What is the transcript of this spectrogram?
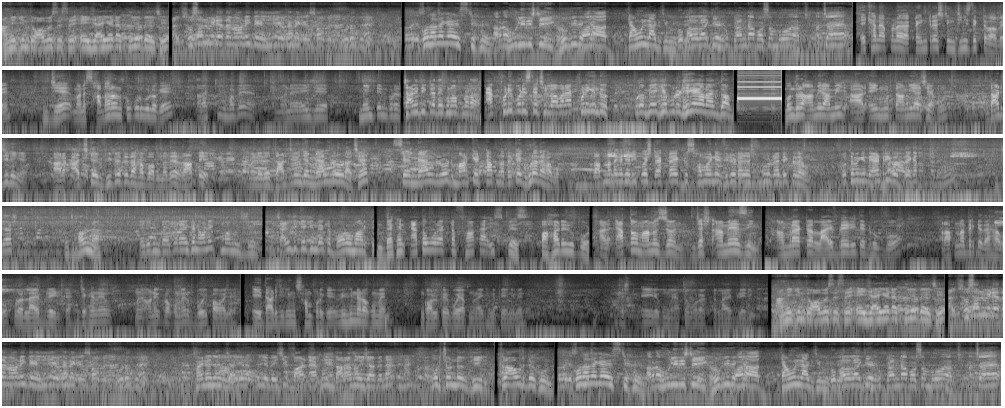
আমি কিন্তু অবশেষে এই জায়গাটা খুঁজে পেয়েছি। সোশ্যাল মিডিয়াতে আমি অনেক দেখেছি যে ওখানে সব ফটো তুলে। কোথা থেকে এসছে? আমরা হুগলি ডিস্ট্রিক্ট হুগলি কেমন লাগছে খুব ভালো লাগছে খুব ঠান্ডা মৌসুম আচ্ছা- আচ্ছা হ্যাঁ। এখানে আপনারা একটা ইন্টারেস্টিং জিনিস দেখতে পাবেন যে মানে সাধারণ কুকুরগুলোকে তারা কীভাবে মানে এই যে মেনটেন করে চারিদিকটা দেখুন আপনারা। এক্ষুনি পরিষ্কার ছিল আবার এক্ষুনি কিন্তু পুরো মেঘে পুরো ঢেকে গেল একদম। বন্ধুরা আমি রামিজ আর এই মুহূর্তে আমি আছি এখন দার্জিলিংয়ে। আর আজকের ভিডিওতে দেখাবো আপনাদের রাতে মানে যে দার্জিলিং যে ম্যাল রোড আছে সে ম্যাল রোড মার্কেটটা আপনাদেরকে ঘুরে দেখাবো। তো আপনাদের কাছে রিকোয়েস্ট একটাই একটু সময় নিয়ে ভিডিওটা জাস্ট পুরোটা দেখতে থাকুন। প্রথমে কিন্তু এন্ট্রি করতে এখানে দেখুন। জাস্ট ঝর্ণা এরকম টাইপের এখানে অনেক মানুষজন। চারিদিকে কিন্তু একটা বড় মার্কেট। দেখেন এত বড় একটা ফাঁকা স্পেস পাহাড়ের উপর। আর এত মানুষজন জাস্ট অ্যামেজিং আমরা একটা লাইব্রেরিতে ঢুকবো আর আপনাদেরকে দেখাবো পুরো লাইব্রেরিটা যেখানে মানে অনেক রকমের বই পাওয়া যায়। এই দার্জিলিং সম্পর্কে বিভিন্ন রকমের গল্পের বই আপনারা এখানে পেয়ে নেবেন। এইরকম এত বড় একটা লাইব্রেরি আমি কিন্তু অবশেষে এই জায়গাটা খুঁজে পেয়েছি। সোশ্যাল মিডিয়াতে আমি অনেক দেখেছি যে ওখানে সব ফটো তুলে। ফাইনালি আমি জায়গাটা খুঁজে পেয়েছি বাট এখন দাঁড়ানোই যাবে না। প্রচণ্ড ভিড়। ক্রাউড দেখুন। কোথা থেকে এসছে? আমরা হুগলি ডিস্ট্রিক্ট হুগলি কেমন লাগছে খুব ভালো লাগছে খুব ঠান্ডা মৌসুম আচ্ছা- আচ্ছা হ্যাঁ।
